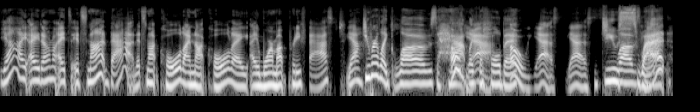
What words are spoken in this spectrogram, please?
yeah, I, I don't know. It's it's not bad. It's not cold. I'm not cold. I I warm up pretty fast. Yeah. Do you wear like gloves, hat, like the whole bit? Oh yes, yes. do you Gloves, sweat? hat.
